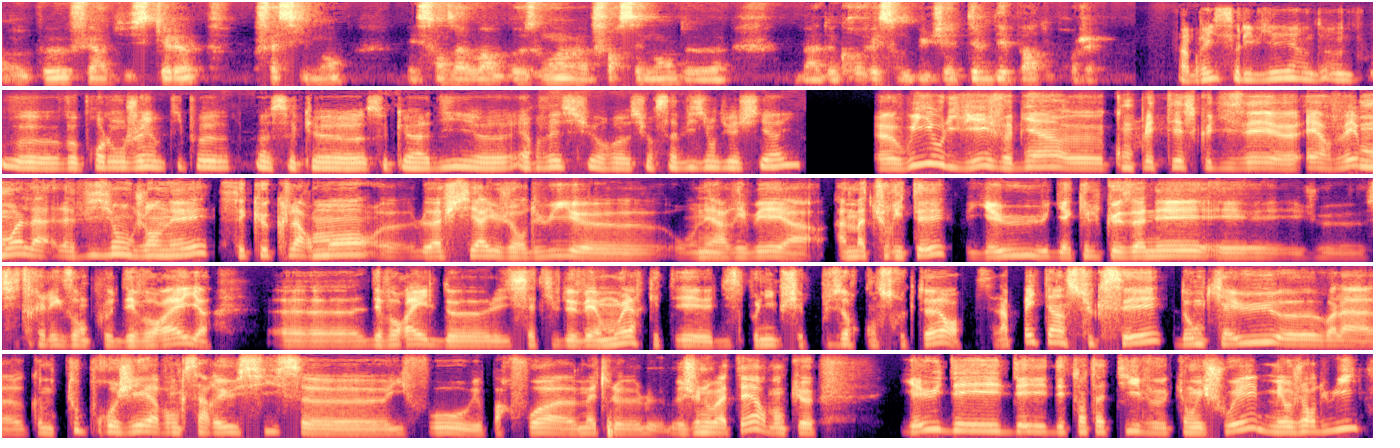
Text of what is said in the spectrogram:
on peut faire du scale-up facilement et sans avoir besoin forcément de, bah, de crever son budget dès le départ du projet. Fabrice, Olivier, veut prolonger un petit peu ce que, ce qu'a dit Hervé sur, sur sa vision du HCI euh, oui, Olivier, je veux bien euh, compléter ce que disait euh, Hervé. Moi, la, la vision que j'en ai, c'est que clairement, euh, le HCI aujourd'hui, on est arrivé à, à, maturité. Il y a eu, il y a quelques années, et je citerai l'exemple d'Evoreil, euh, d'Evorail de l'initiative de VMware qui était disponible chez plusieurs constructeurs. Ça n'a pas été un succès, donc il y a eu, voilà, comme tout projet, avant que ça réussisse, il faut parfois mettre le, le, le, genou à terre. Donc il y a eu des, tentatives qui ont échoué, mais aujourd'hui,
